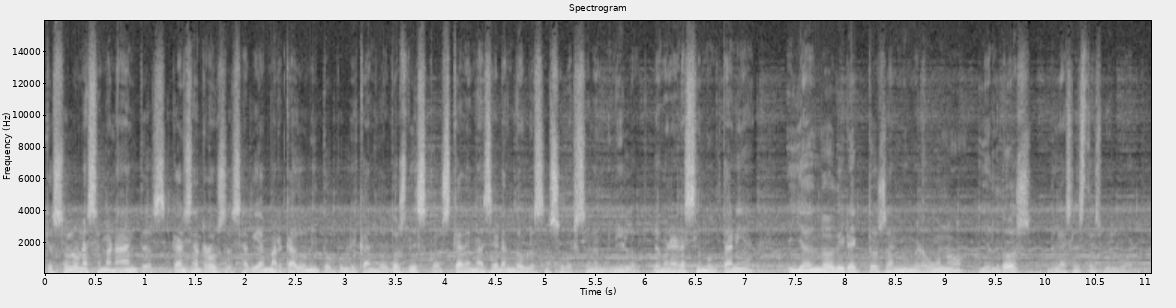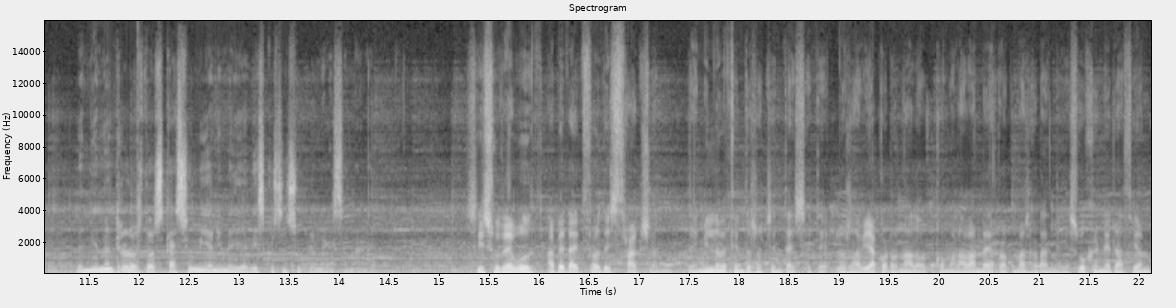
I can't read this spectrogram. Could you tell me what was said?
que solo una semana antes Guns N' Roses habían marcado un hito publicando dos discos que además eran dobles en su versión en vinilo, de manera simultánea y yendo directos al número 1 y el 2 de las listas Billboard, vendiendo entre los dos casi un millón y medio de discos en su primera semana. Si su debut, Appetite for Destruction, de 1987, los había coronado como la banda de rock más grande de su generación,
